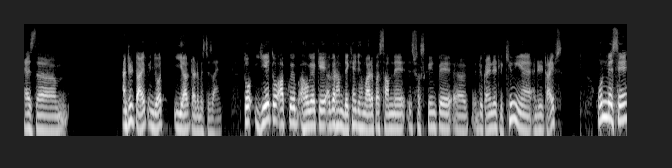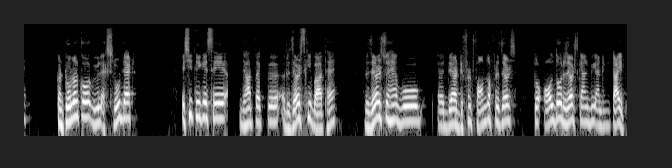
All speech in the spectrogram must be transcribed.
as entry type in your E R ڈیٹا بیس ڈیزائن تو یہ تو آپ کو ہو گیا کہ اگر ہم دیکھیں جو ہمارے پاس سامنے اس اسکرین پہ جو کینڈیڈیٹ لکھی ہوئی ہیں انٹری ٹائپس ان میں سے کنٹرولر کو وی ول ایکسکلوڈ دیٹ اسی طریقے سے جہاں تک ریزلٹس کی بات ہے ریزلٹس جو ہیں وہ they are different forms of results تو all two results can be entity type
